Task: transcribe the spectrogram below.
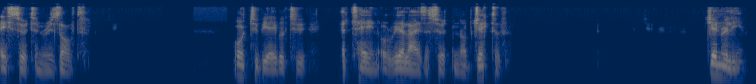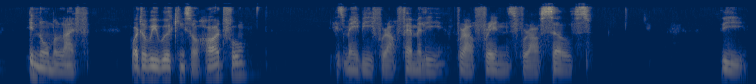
a certain result or to be able to attain or realize a certain objective. Generally, in normal life, what are we working so hard for? Is maybe for our family, for our friends, for ourselves. The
